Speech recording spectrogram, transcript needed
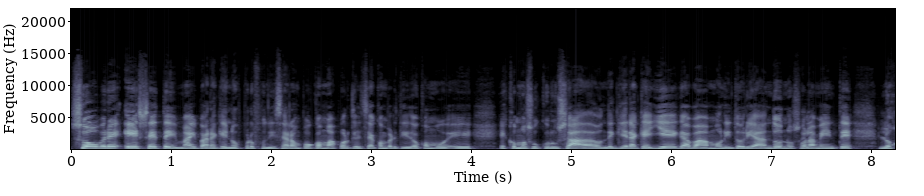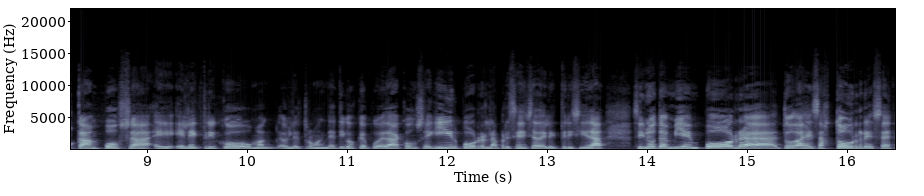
sobre ese tema y para que nos profundizara un poco más, porque él se ha convertido como, eh, es como su cruzada, donde quiera que llega va monitoreando no solamente los campos ah, eh, eléctricos, electromagnéticos que pueda conseguir por la presencia de electricidad, sino también por ah, todas esas torres eh,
